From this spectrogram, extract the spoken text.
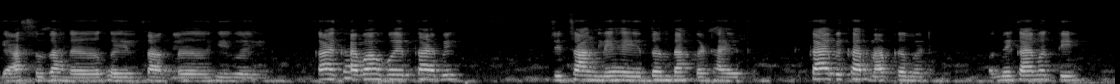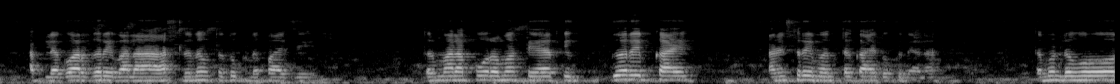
की असं झालं होईल चांगलं हे होईल. काय काय भाऊ बहीण काय बी जे चांगले आहेत धनधाकट आहेत काय बी करणार कमेंट. पण मी काय म्हणते आपल्या गोरगरिबाला असलं नव्हतं दुखणं पाहिजे. तर मला पोरं म्हणतात की गरीब काय आणि श्रीमंत काय दुखण्याला तर म्हणलं हो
